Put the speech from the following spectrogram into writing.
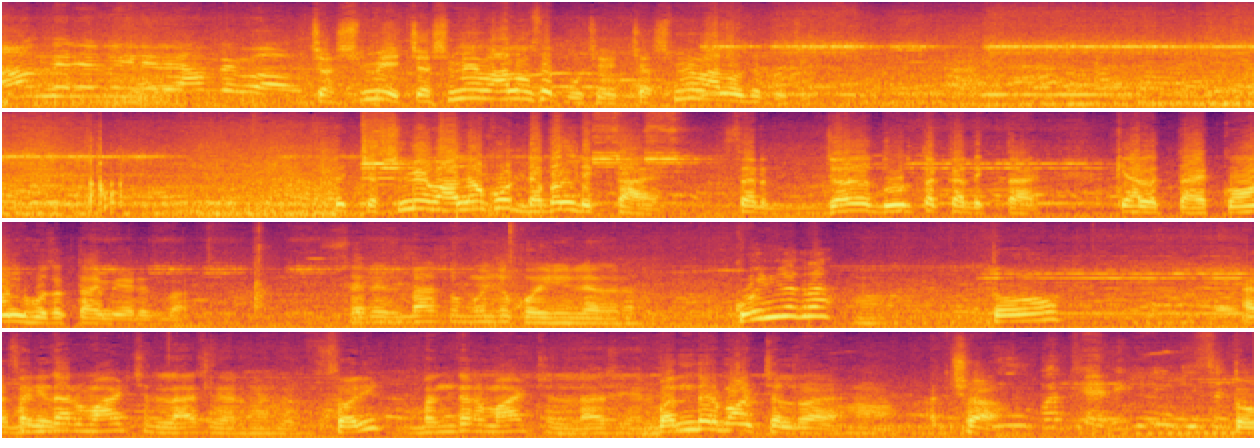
आप मेरे भी नहीं आप देखो आओ। चश्मे चश्मे वालों से पूछें चश्मे वालों से पूछें। तो चश्मे वालों को डबल दिखता है। सर ज़्यादा दूर तक का दिखता है। क्या लगता है कौन हो सकता है मेयर इस बार? सर इस बार तो मुझे कोई नहीं लग रहा। कोई नहीं लग रहा? हाँ। तो ऐसा बंदर मार्च चल रहा है शहर में सर। सॉरी बंदर मार्च चल रहा है शहर बंदर बांट चल रहा है? हाँ। अच्छा। तो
